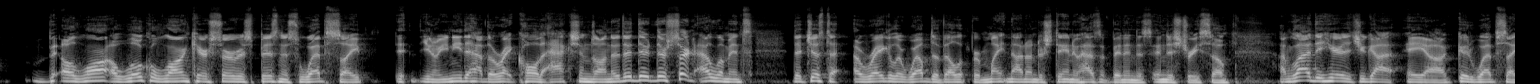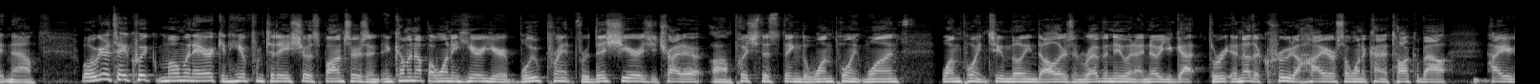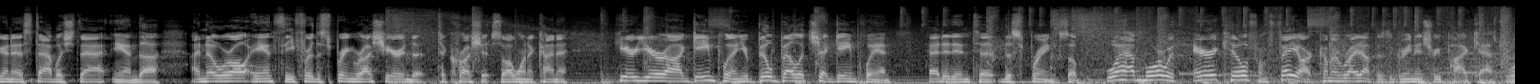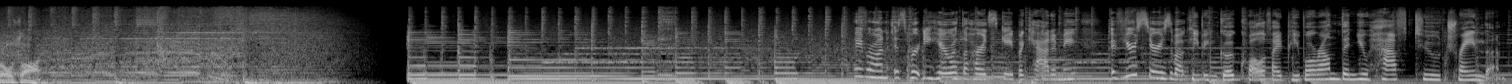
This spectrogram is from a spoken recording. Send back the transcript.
a, lawn, a local lawn care service business website, it, you know, you need to have the right call to actions on there. there, there there's certain elements that just a, a regular web developer might not understand who hasn't been in this industry. So I'm glad to hear that you got a uh, good website now. Well, we're going to take a quick moment, Eric, and hear from today's show sponsors. And, and coming up, I want to hear your blueprint for this year as you try to um, push this thing to 1.1, 1.2 million dollars in revenue. And I know you got three another crew to hire, so I want to kind of talk about how you're going to establish that. And uh, I know we're all antsy for the spring rush here and to, to crush it. So I want to kind of hear your uh, game plan, your Bill Belichick game plan headed into the spring. So we'll have more with Eric Hill from Fayark coming right up as the Green Industry Podcast rolls on. Hey everyone, it's Brittany here with the Hardscape Academy. If you're serious about keeping good qualified people around, then you have to train them.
